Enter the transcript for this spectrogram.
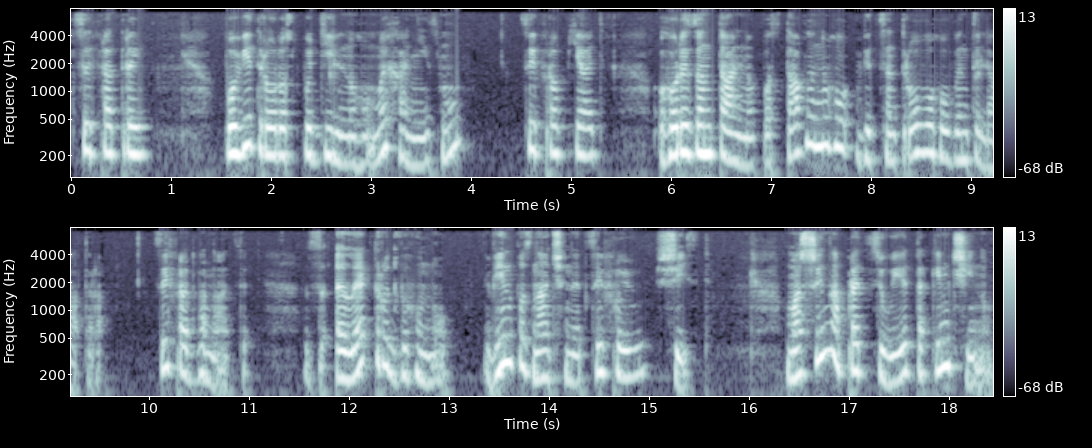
цифра 3, повітророзподільного механізму цифра 5, горизонтально поставленого відцентрового вентилятора цифра 12, з електродвигуном. Він позначений цифрою 6. Машина працює таким чином.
